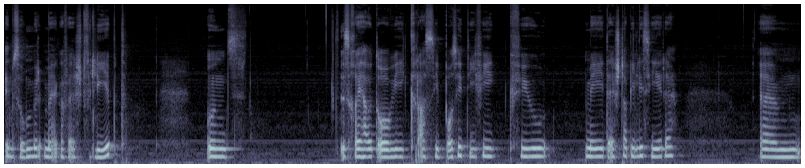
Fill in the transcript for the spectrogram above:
im Sommer mega fest verliebt. Und es kann halt auch wie krasse positive Gefühle mich destabilisieren. Ähm,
